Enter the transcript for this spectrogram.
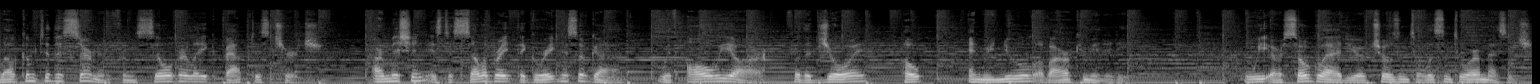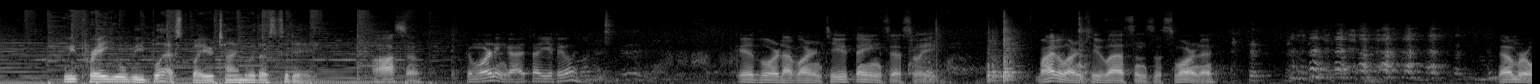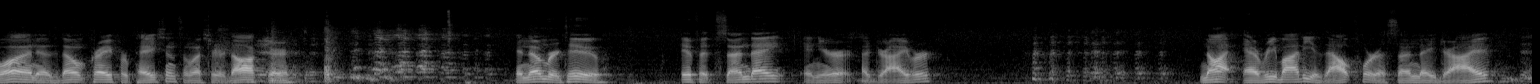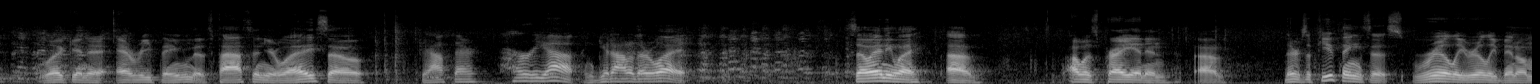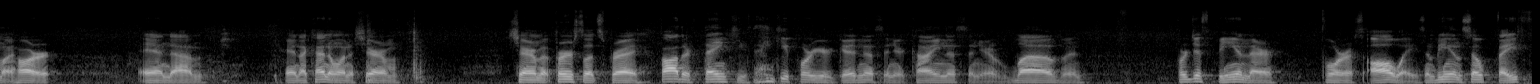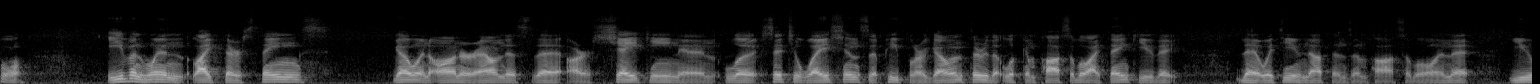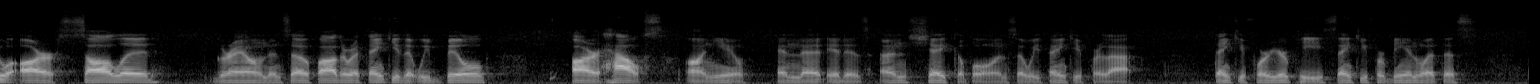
Welcome to this sermon from Silver Lake Baptist Church. Our mission is to celebrate the greatness of God with all we are for the joy, hope, and renewal of our community. We are so glad you have chosen to listen to our message. We pray you will be blessed by your time with us today. Awesome. Good morning, guys. How you doing? Good Lord, I've learned two things this week. Might have learned two lessons this morning. Number one is don't pray for patients unless you're a doctor. And number two, if it's Sunday and you're a driver, not everybody is out for a Sunday drive looking at everything that's passing your way. So if you're out there, hurry up and get out of their way. So, anyway, um, I was praying, and um, there's a few things that's really, really been on my heart, and um, and I kind of want to share them. Share them. But first, let's pray. Father, thank you, thank you for your goodness and your kindness and your love, and for just being there for us always and being so faithful, even when like there's things going on around us that are shaking and look situations that people are going through that look impossible. I thank you that that with you nothing's impossible and that you are solid ground. And so, Father, I thank you that we build our house on you and that it is unshakable. And so we thank you for that. Thank you for your peace. Thank you for being with us.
